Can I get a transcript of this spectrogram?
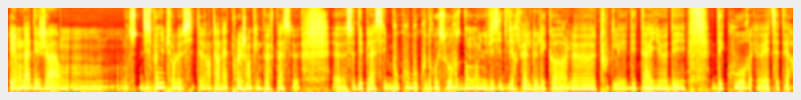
Et on a déjà on, on- disponible sur le site internet pour les gens qui ne peuvent pas se, se déplacer beaucoup, beaucoup de ressources, dont une visite virtuelle de l'école, euh, tous les détails des, des cours, etc.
